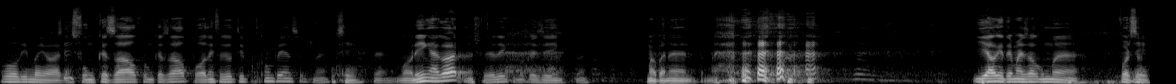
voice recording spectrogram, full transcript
vou ali meia hora. Sim, se for um casal, for um casal, podem fazer o tipo de recompensas, não é? Sim. É, Uma horinha agora, vamos fazer aqui uma coisinha. Uma banana também. e alguém tem mais alguma força? Sim.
